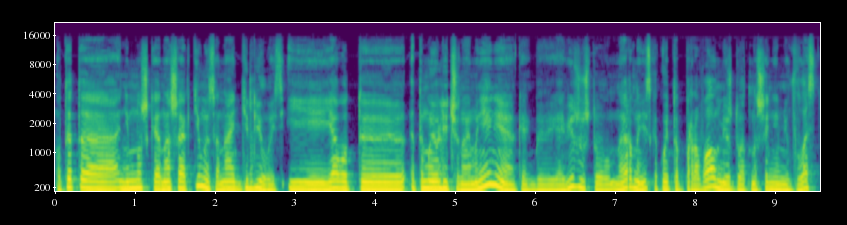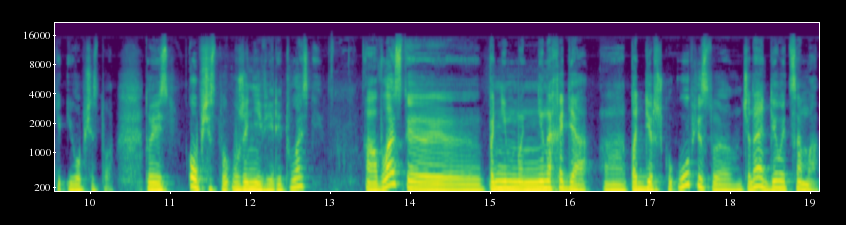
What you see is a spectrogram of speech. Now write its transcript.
Вот это немножко наша активность, она отделилась. И я вот, э, это мое личное мнение, как бы я вижу, что, наверное, есть какой-то провал между отношениями власти и общества. То есть общество уже не верит власти, А власть, э, не находя э, поддержку общества, начинает делать сама.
